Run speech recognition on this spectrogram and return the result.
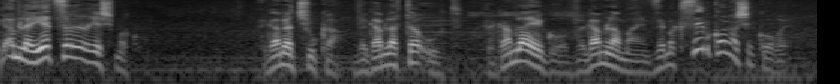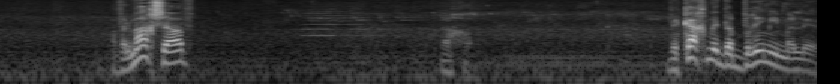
גם ליצר יש מקום, וגם לתשוקה, וגם לטעות, וגם לאגו, וגם למים. זה מקסים כל מה שקורה. אבל מה עכשיו? נכון. וכך מדברים עם הלב.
